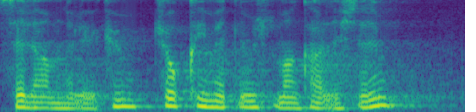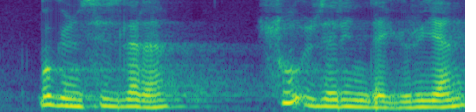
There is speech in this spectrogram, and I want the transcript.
Selamünaleyküm. Çok kıymetli Müslüman kardeşlerim. Bugün sizlere su üzerinde yürüyen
